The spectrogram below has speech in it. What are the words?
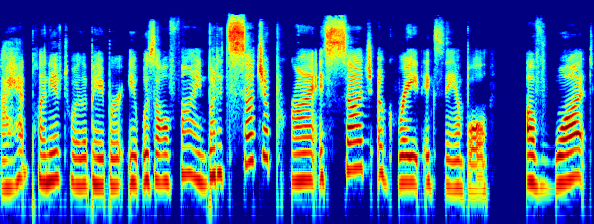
I had plenty of toilet paper. It was all fine, but it's such a prime, it's such a great example of what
